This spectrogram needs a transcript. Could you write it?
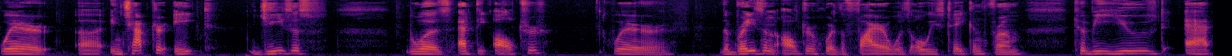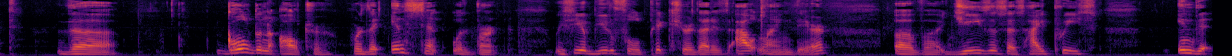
where uh, in chapter 8, Jesus was at the altar, where the brazen altar where the fire was always taken from to be used at the golden altar where the incense was burnt we see a beautiful picture that is outlined there of uh, Jesus as high priest in the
